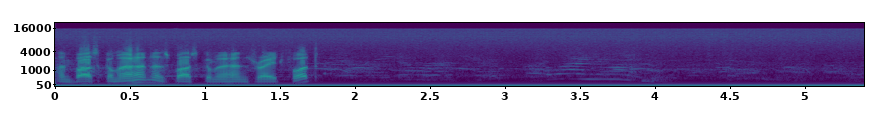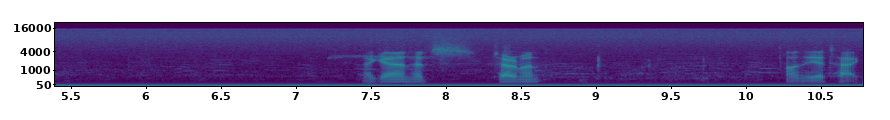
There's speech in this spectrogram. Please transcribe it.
and Bosco Boscamuhan is Bosco Boscamuhan's right foot. Again, it's Termon on the attack.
